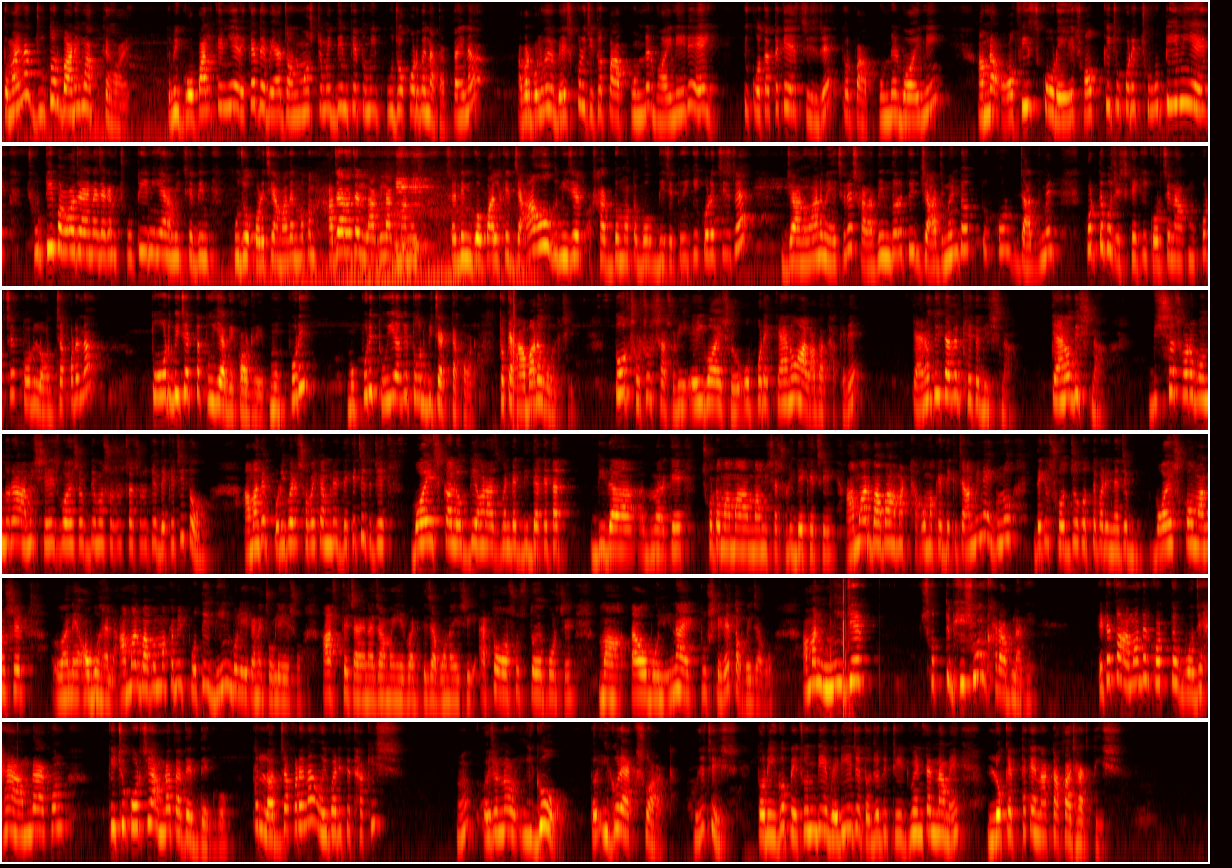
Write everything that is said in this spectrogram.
তোমায় না জুতোর বাড়ি মারতে হয়। তুমি গোপালকে নিয়ে রেখে দেবে আর জন্মাষ্টমীর দিনকে তুমি পুজো করবে না তার, তাই না? আবার বলবে বেশ করেছি, তোর পাপ পুণ্যের ভয় নেই রে। এই, তুই কোথা থেকে এসেছিস রে? তোর পাপ পুণ্যের ভয় নেই? আমরা অফিস করে সব কিছু করে ছুটি নিয়ে, ছুটি পাওয়া যায় না যেখানে ছুটি নিয়ে আমি সেদিন পুজো করেছি। আমাদের মতন হাজার হাজার, লাখ লাখ মানুষ সেদিন গোপালকে যা হোক নিজের সাধ্য মতো ভোগ দিয়েছে। তুই কি করেছিস রে? জানোয়ার মেয়ে ছেলে, সারাদিন ধরে তুই জাজমেন্ট জাজমেন্ট করতে বসিস? কে কী করছে, না করছে, তোর লজ্জা করে না? তোর বিচারটা তুই আগে কর রে মুখ পুরি মুখ পুরি তুই আগে তোর বিচারটা কর। তোকে আবারও বলছি, তোর শ্বশুর শাশুড়ি এই বয়সে ওপরে কেন আলাদা থাকে রে? কেন তুই তাদের খেতে দিস না? কেন দিস না? বিশ্বাস করো বন্ধুরা, আমি শেষ বয়স অবধি আমার শ্বশুর শাশুড়িকে দেখেছি তো। আমাদের পরিবারের সবাইকে আমরা দেখেছি তো যে বয়সকাল অবধি আমার হাজব্যান্ডের দিদাকে তার দিদা আমাকে ছোটো মামা, মামি শাশুড়ি দেখেছে। আমার বাবা আমার ঠাকুমাকে দেখেছে। আমি না এগুলো দেখে সহ্য করতে পারি না যে বয়স্ক মানুষের মানে অবহেলা। আমার বাবা মাকে আমি প্রতিদিন বলি, এখানে চলে এসো। আসতে চায় না যে আমি এর বাড়িতে যাব না। এসে এত অসুস্থ হয়ে পড়ছে মা, তাও বলি, না, একটু সেরে তবে যাব। আমার নিজের সত্যি ভীষণ খারাপ লাগে। এটা তো আমাদের কর্তব্য যে হ্যাঁ আমরা এখন কিছু করছি, আমরা তাদের দেখব। তোর লজ্জা করে না ওই বাড়িতে থাকিস? হুম? ওই জন্য ইগো তোর ইগোর একশো আট, বুঝেছিস? তোর ইগো পেছন দিয়ে বেরিয়ে যেত যদি ট্রিটমেন্টের নামে লোকের থেকে না টাকা ঝাড়তিস।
